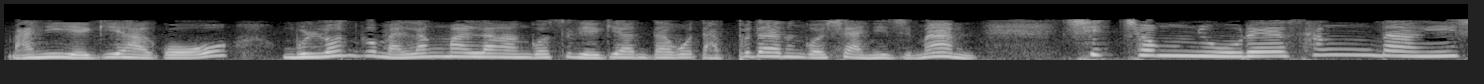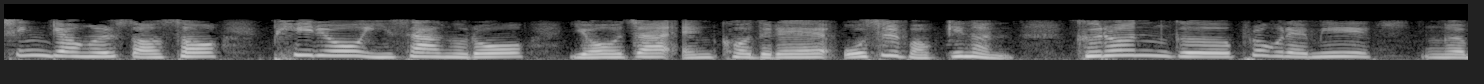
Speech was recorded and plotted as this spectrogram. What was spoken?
많이 얘기하고 물론 그 말랑말랑한 것을 얘기한다고 나쁘다는 것이 아니지만 시청률에 상당히 신경을 써서 필요 이상으로 여자 앵커들의 옷을 벗기는 그런 그 프로그램이 어,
